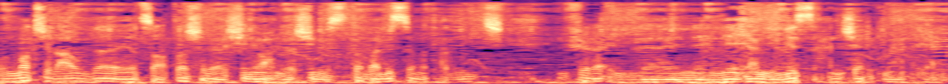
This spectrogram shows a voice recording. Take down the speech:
والماتش العودة يا 19 يا 20 21 لسه طبعا لسه ما اتحددتش الفرق اللي- يعني لسه هنشارك معاها يعني.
